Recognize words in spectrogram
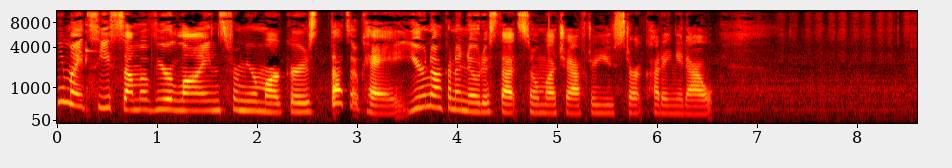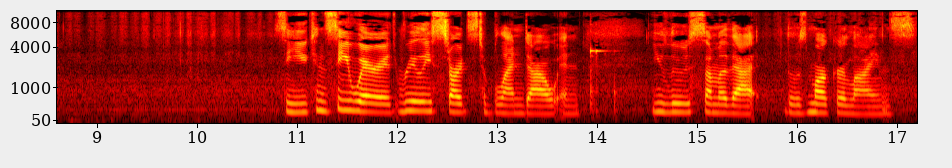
You might see some of your lines from your markers. That's okay. You're not going to notice that so much after you start cutting it out. See, you can see where it really starts to blend out and you lose some of that those marker lines.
